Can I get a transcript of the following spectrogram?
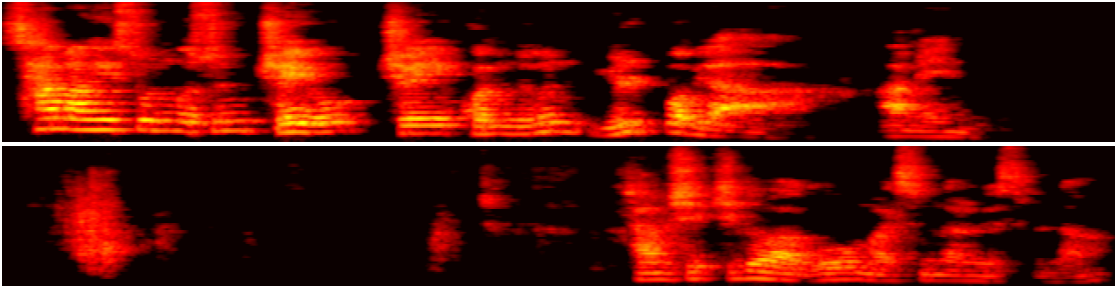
사망이 쏘는 것은 죄요, 죄의 권능은 율법이다. 아멘. 잠시 기도하고 말씀 나누겠습니다.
